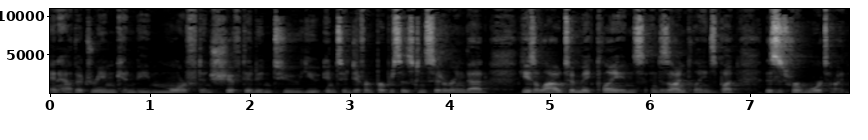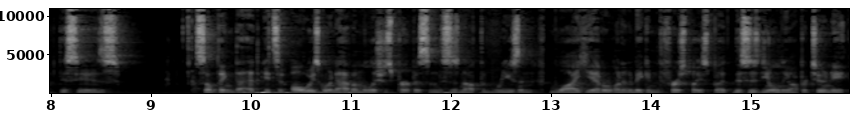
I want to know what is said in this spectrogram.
and how the dream can be morphed and shifted into into different purposes considering that he's allowed to make planes and design planes but this is for wartime. This is something that it's always going to have a malicious purpose and this is not the reason why he ever wanted to make it in the first place but this is the only opportunity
